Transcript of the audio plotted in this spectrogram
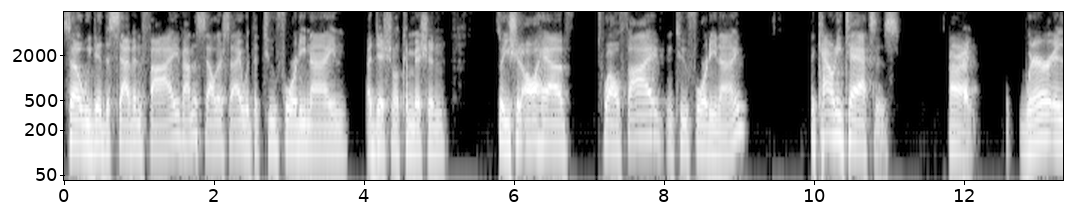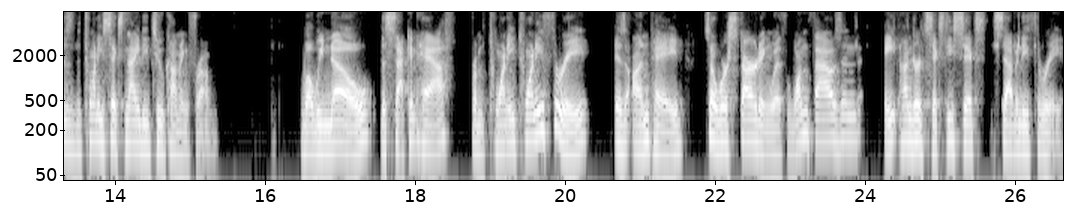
So we did the 7.5 on the seller side with the 249 additional commission. So you should all have 12.5 and 249. The county taxes. All right. Where is the 2692 coming from? Well, we know the second half from 2023 is unpaid. So we're starting with 1,866.73.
